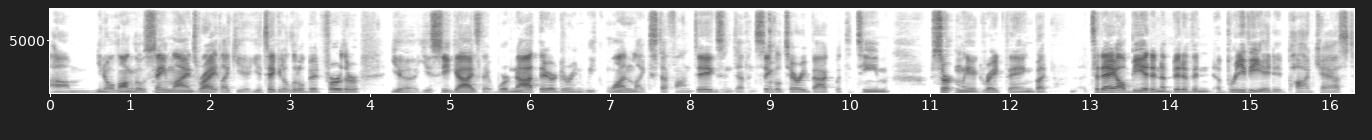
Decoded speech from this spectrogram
Um, you know, along those same lines, right? Like you, you take it a little bit further. You, you see guys that were not there during week one, like Stefon Diggs and Devin Singletary back with the team. Certainly a great thing. But today, albeit in a bit of an abbreviated podcast,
